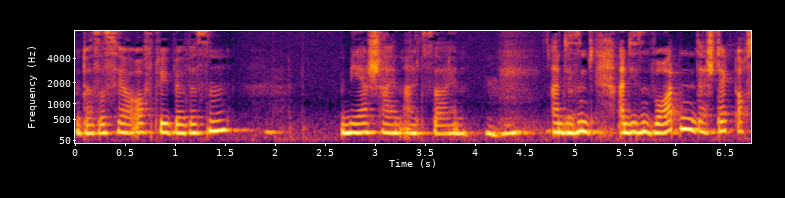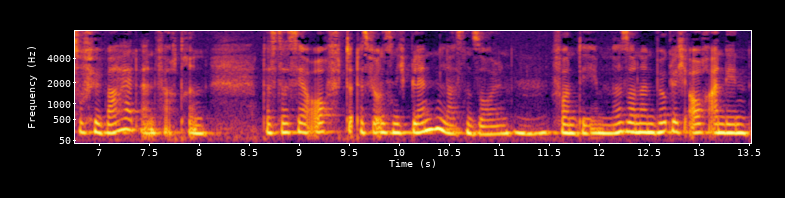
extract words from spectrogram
Und das ist ja oft, wie wir wissen, mehr Schein als Sein. Mhm. An, diesen, an diesen Worten, da steckt auch so viel Wahrheit einfach drin. Dass das ja oft, dass wir uns nicht blenden lassen sollen mhm. von dem, ne? sondern wirklich auch an den,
